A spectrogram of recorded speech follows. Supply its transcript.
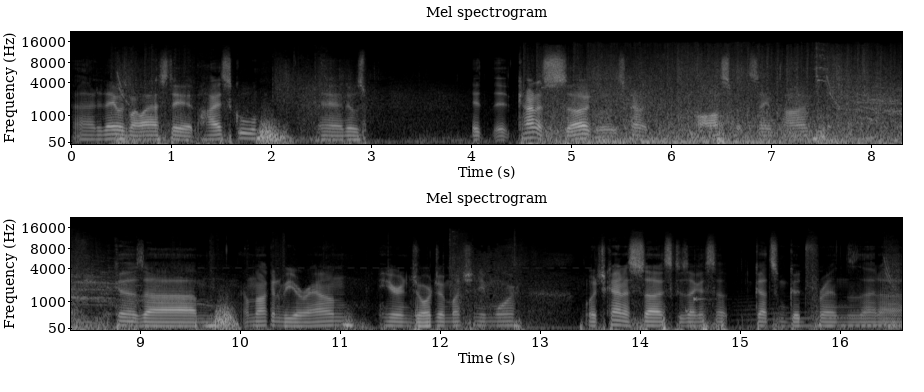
uh, today was my last day at high school, and it was it it kind of sucked, but it was kind of awesome at the same time because um, I'm not gonna be around here in Georgia much anymore, which kind of sucks because I guess I've got some good friends that uh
